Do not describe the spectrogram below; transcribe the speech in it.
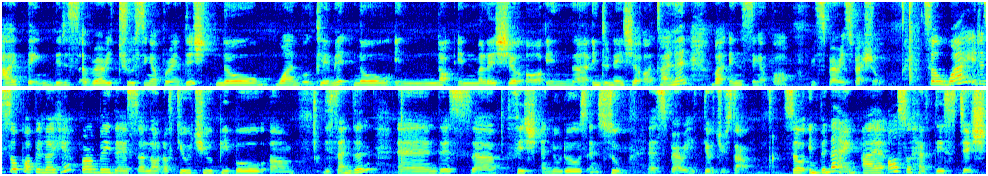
I think this is a very true Singaporean dish. No one will claim it. No, in not in Malaysia or in uh, Indonesia or Thailand, but in Singapore, it's very special. So why it is so popular here? Probably there's a lot of Teochew people um, descendant, and this uh, fish and noodles and soup is very Teochew style. So in Penang, I also have this dish,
